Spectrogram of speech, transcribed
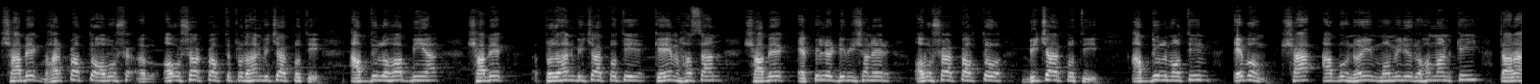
সাবেক ভারপ্রাপ্ত অবসর- অবসরপ্রাপ্ত প্রধান বিচারপতি আব্দুল ওহাব মিয়া, সাবেক প্রধান বিচারপতি কে এম হাসান, সাবেক অ্যাপিলেট ডিভিশনের অবসরপ্রাপ্ত বিচারপতি আব্দুল মতিন এবং শাহ আবু নঈম মমিনুর রহমানকেই তারা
